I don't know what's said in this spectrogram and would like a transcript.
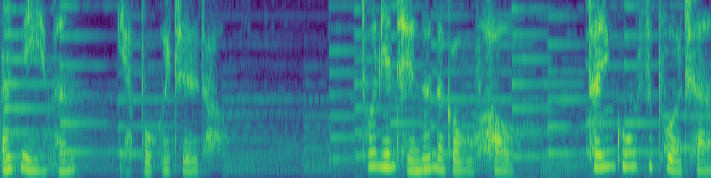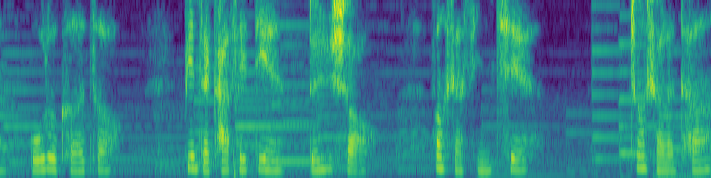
而你们也不会知道。多年前的那个午后，他因公司破产无路可走，便在咖啡店蹲守，妄想行窃，撞上了他。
